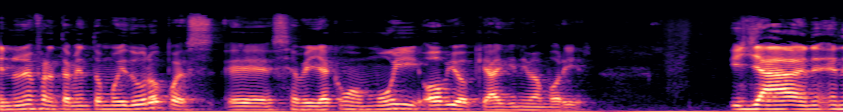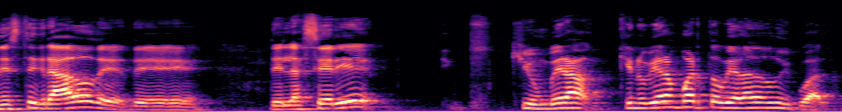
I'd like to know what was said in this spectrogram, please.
en un enfrentamiento muy duro, pues se veía como muy obvio que alguien iba a morir. Y ya en, este grado de, de la serie, quien hubiera, quien hubiera muerto hubiera dado igual.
